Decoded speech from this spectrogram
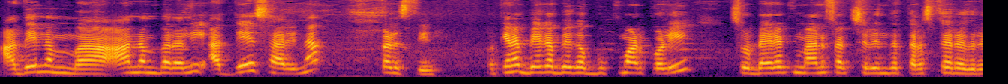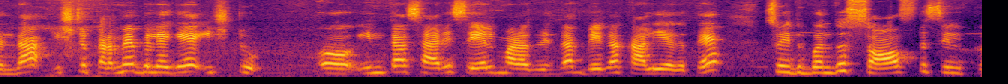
ಅದೇ ನಮ್ಮ ಆ ನಂಬರ್ ಅಲ್ಲಿ ಅದೇ ಸಾರಿನ ಕಳಿಸ್ತೀವಿ ಓಕೆನಾ ಬೇಗ ಬೇಗ ಬುಕ್ ಮಾಡ್ಕೊಳ್ಳಿ. ಸೊ ಡೈರೆಕ್ಟ್ ಮ್ಯಾನುಫ್ಯಾಕ್ಚರ್ ಇಂದ ತರಿಸ್ತಾ ಇರೋದ್ರಿಂದ ಇಷ್ಟು ಕಡಿಮೆ ಬೆಲೆಗೆ ಇಷ್ಟು ಆ, ಇಂಥ ಸ್ಯಾರಿ ಸೇಲ್ ಮಾಡೋದ್ರಿಂದ ಬೇಗ ಖಾಲಿ ಆಗುತ್ತೆ. ಸೊ ಇದು ಬಂದು ಸಾಫ್ಟ್ ಸಿಲ್ಕ್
